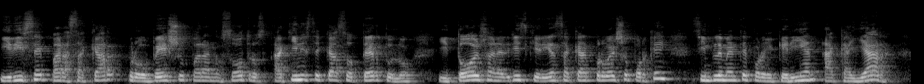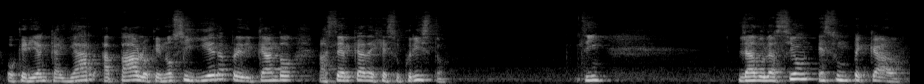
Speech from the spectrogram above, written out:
Y dice para sacar provecho para nosotros. Aquí en este caso Tértulo y todo el Sanedris querían sacar provecho, ¿por qué? Simplemente porque querían acallar o querían callar a Pablo, que no siguiera predicando acerca de Jesucristo. ¿Sí? La adulación es un pecado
